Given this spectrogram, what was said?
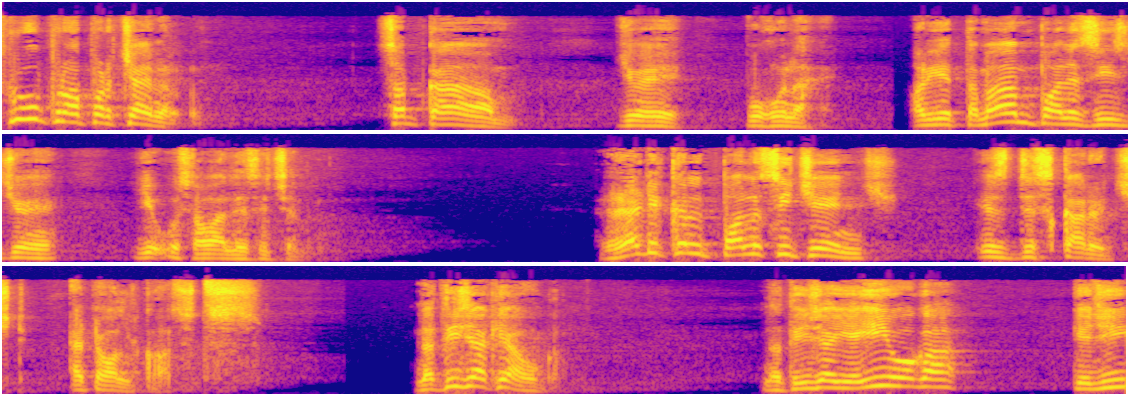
تھرو پراپر چینل سب کام جو ہے وہ ہونا ہے اور یہ تمام پالیسیز جو ہیں یہ اس حوالے سے چل ریڈیکل پالیسی چینج از ڈسکریجڈ ایٹ آل کاسٹ نتیجہ کیا ہوگا نتیجہ یہی ہوگا کہ جی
